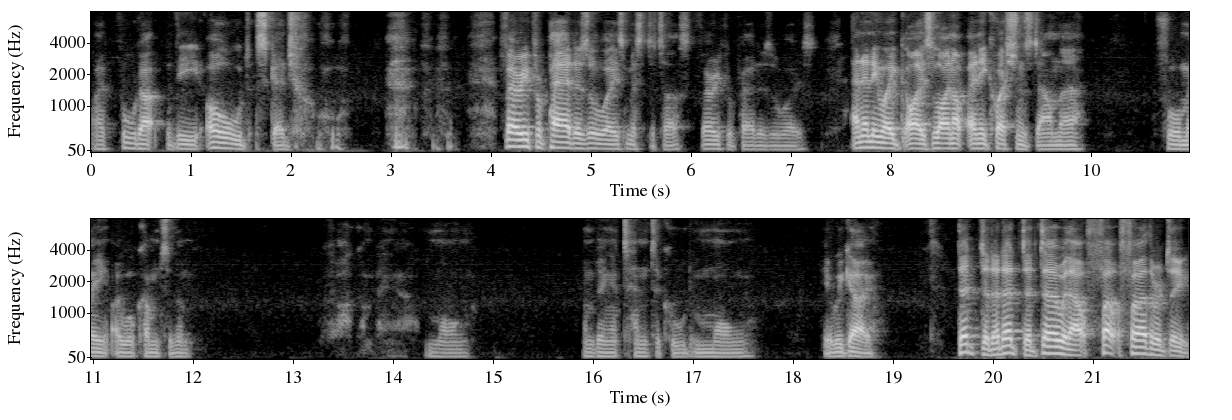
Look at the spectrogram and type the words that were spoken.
I pulled up the old schedule. Very prepared as always, Mr. Tusk. Very prepared as always. And anyway, guys, line up any questions down there for me. I will come to them. Fuck, I'm being a mong. I'm being a tentacled mong. Here we go. Da, da, da, da, da, da, without f- further ado,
